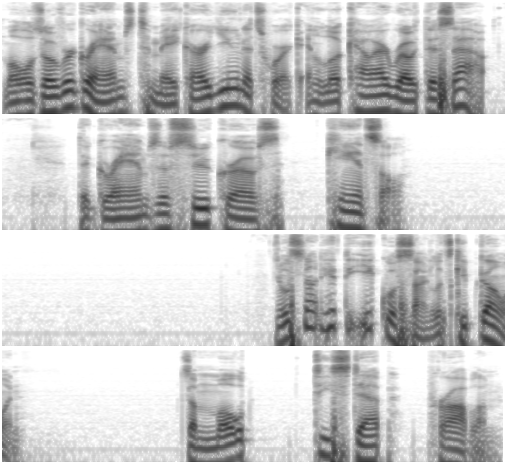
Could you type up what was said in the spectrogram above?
Moles over grams to make our units work. And look how I wrote this out. The grams of sucrose cancel. Now let's not hit the equal sign. Let's keep going. It's a multi-step problem.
